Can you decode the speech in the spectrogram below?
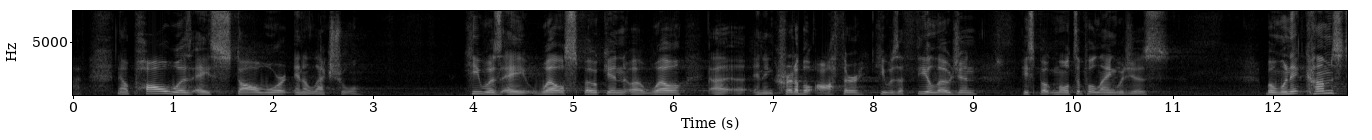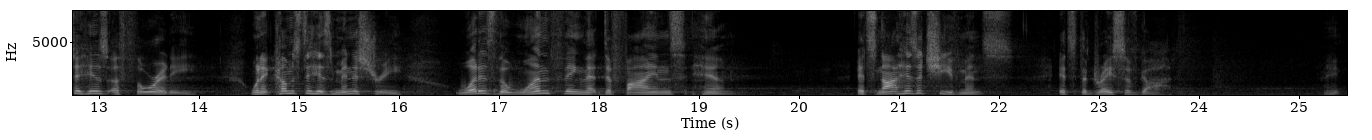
Now, Paul was a stalwart intellectual. He was a well spoken, uh, well, uh, an incredible author. He was a theologian. He spoke multiple languages. But when it comes to his authority, when it comes to his ministry, what is the one thing that defines him? It's not his achievements, it's the grace of God. Right?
